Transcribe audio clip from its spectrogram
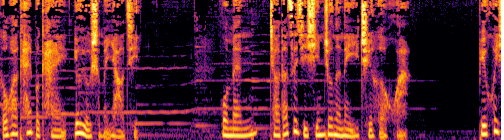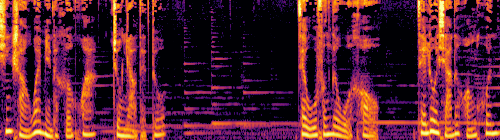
荷花开不开又有什么要紧？我们找到自己心中的那一池荷花，比会欣赏外面的荷花重要的多。在无风的午后，在落霞的黄昏，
